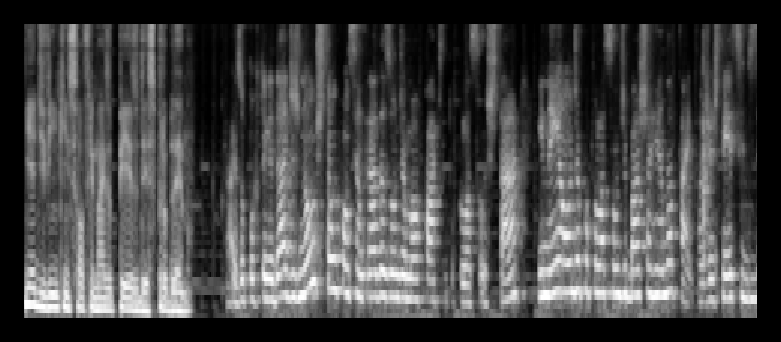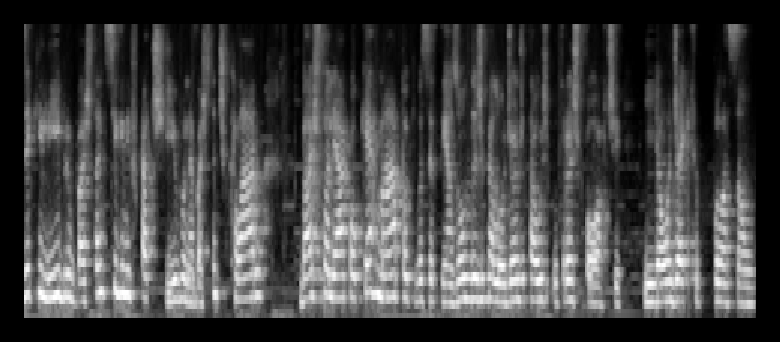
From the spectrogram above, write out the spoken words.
E adivinhe quem sofre mais o peso desse problema? As oportunidades não estão concentradas onde a maior parte da população está e nem onde a população de baixa renda está. Então a gente tem esse desequilíbrio bastante significativo, né, bastante claro Basta olhar qualquer mapa que você tem, as ondas de calor, de onde está o, o transporte e onde é que a população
